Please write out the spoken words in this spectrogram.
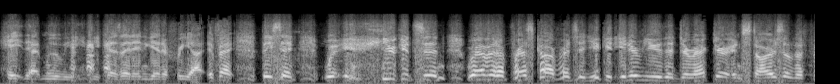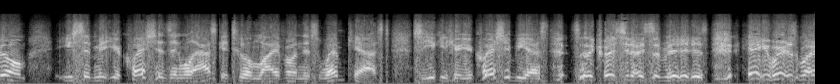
hate that movie because I didn't get a free. In fact, they said you could send. We're having a press conference and you could interview the director and stars of the film. You submit your questions and we'll ask it to them live on this webcast, so you can hear your question be asked. So the question I submitted is, "Hey, where's my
